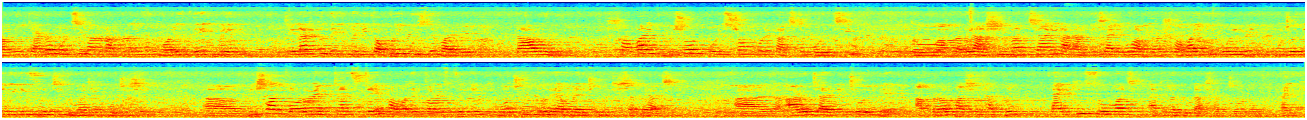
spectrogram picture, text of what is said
আমি কেন বলছি, কারণ আপনারা যখন হলে দেখবেন ট্রেলার তো দেখবেনই, তখনই বুঝতে পারবেন, দারুণ। সবাই ভীষণ পরিশ্রম করে কাজটা করেছি। তো আপনাদের আশীর্বাদ চাই, আর আমি চাইব আপনারা সবাইকে বলবেন, পুজোতে রিলিজ হচ্ছে দু হাজার পঁচিশে। বিশাল বড় একটা স্টেপ আমাদের তরফ থেকে দু বছর ধরে আমরা এই ছবিটির সাথে আছি। আর আরও জার্নি চলবে, আপনারাও পাশে থাকবেন। থ্যাংক ইউ সো মাচ এতটা দূর আসার জন্য। থ্যাংক ইউ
